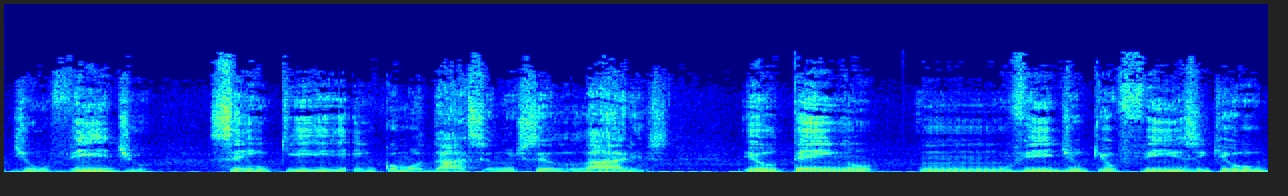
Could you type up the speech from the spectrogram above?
de um vídeo, sem que incomodasse nos celulares, eu tenho um vídeo que eu fiz e que eu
